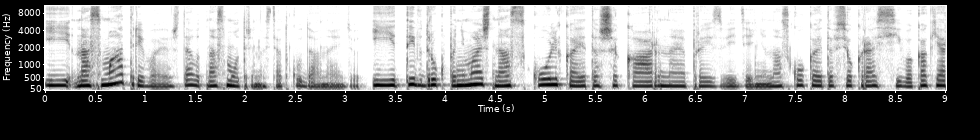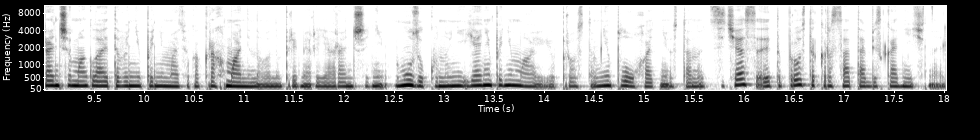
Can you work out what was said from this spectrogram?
и насматриваешь, да, вот насмотренность, откуда она идет. И ты вдруг понимаешь, насколько это шикарное произведение, насколько это все красиво. Как я раньше могла этого не понимать, как Рахманинова, например, я раньше не музыку, ну не, я не понимаю ее просто, мне плохо от нее становится. Сейчас это просто красота бесконечная.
